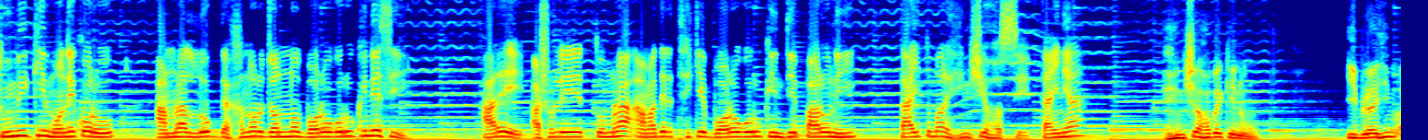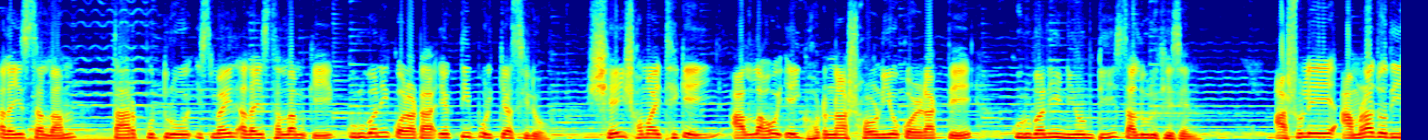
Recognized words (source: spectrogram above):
তুমি কি মনে করো, আমরা লোক দেখানোর জন্য বড় গরু কিনেছি? আরে, আসলে তোমরা আমাদের থেকে বড় গরু কিনতে পারোনি, তাই তোমার হিংসে হচ্ছে, তাই না? হিংসা হবে কেন? ইব্রাহিম আলাইসাল্লাম তার পুত্র ইসমাইল আলাইসাল্লামকে কুরবানি করাটা একটি পরীক্ষা ছিল। সেই সময় থেকেই আল্লাহ এই ঘটনা স্মরণীয় করে রাখতে কুরবানির নিয়মটি চালু রেখেছেন। আসলে আমরা যদি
